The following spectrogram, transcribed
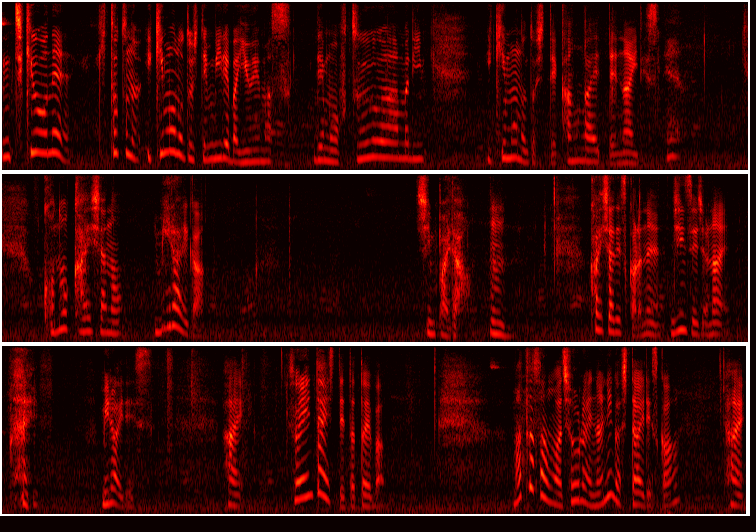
ん。地球をね一つの生き物として見れば言えます。でも普通はあまり生き物として考えてないですね。この会社の未来が心配だ。うん。会社ですからね。人生じゃない。はい。未来です。はい。それに対して例えばマタさんは将来何がしたいですか？はい。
